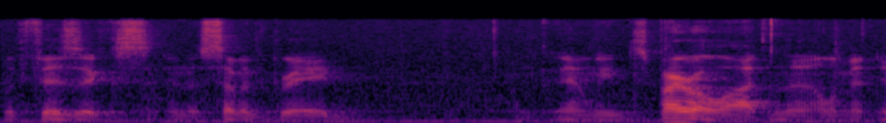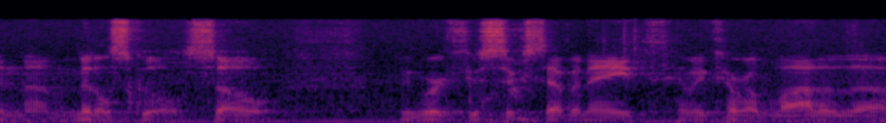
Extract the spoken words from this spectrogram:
with physics in the seventh grade. And we spiral a lot in the element, in the middle school, so we work through six, seven, eight, and we cover a lot of the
